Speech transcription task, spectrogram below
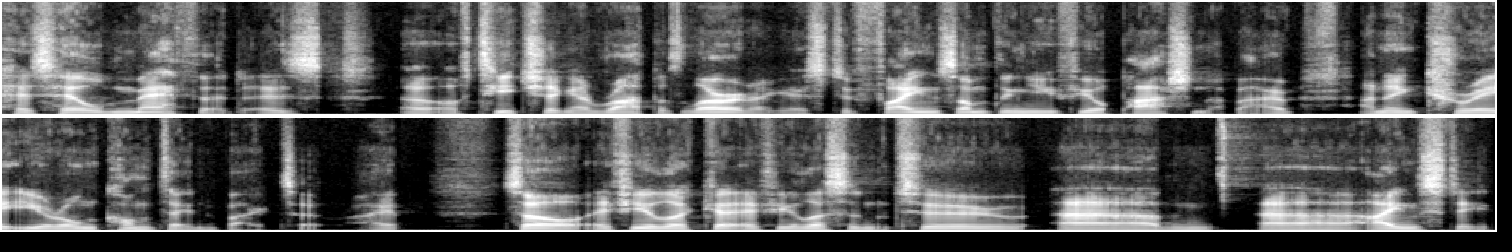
his whole method is uh, of teaching and rapid learning is to find something you feel passionate about and then create your own content about it, right? So if you look at if you listen to um, uh, Einstein,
